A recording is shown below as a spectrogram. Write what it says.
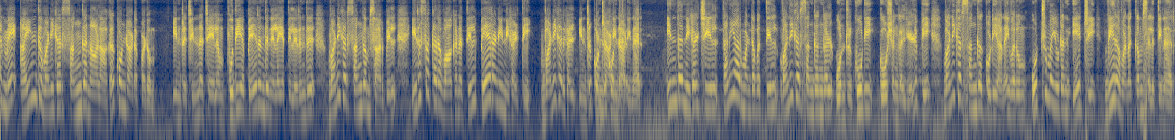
தமிழகத்தில் மே ஐந்து வணிகர் சங்க நாளாக கொண்டாடப்படும். இன்று சின்னசேலம் புதிய பேருந்து நிலையத்திலிருந்து வணிகர் சங்கம் சார்பில் இருசக்கர வாகனத்தில் பேரணி நிகழ்த்தி வணிகர்கள் இன்று கொண்டாடினர். இந்த நிகழ்ச்சியில் தனியார் மண்டபத்தில் வணிகர் சங்கங்கள் ஒன்று கூடி கோஷங்கள் எழுப்பி வணிகர் சங்க கொடி அனைவரும் ஒற்றுமையுடன் ஏற்றி வீர வணக்கம் செலுத்தினர்.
